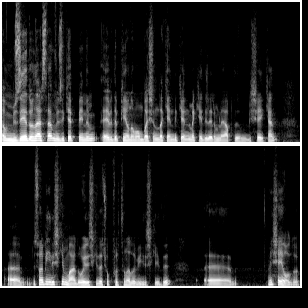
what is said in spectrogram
ama müziğe dönersem müzik hep benim evde piyanomun başında kendi kendime kedilerimle yaptığım bir şeyken sonra bir ilişkim vardı. O ilişki de çok fırtınalı bir ilişkiydi. Ee, ve şey oldu.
